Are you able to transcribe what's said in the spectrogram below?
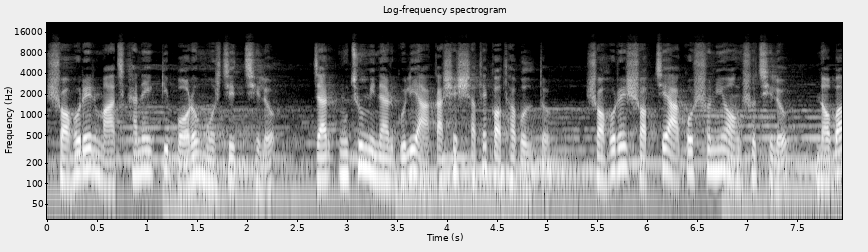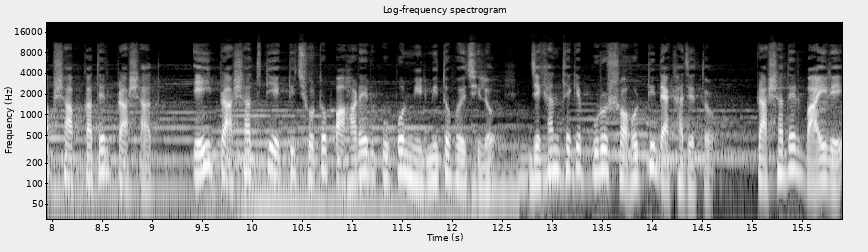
শহরের মাঝখানে একটি বড় মসজিদ ছিল যার উঁচু মিনারগুলি আকাশের সাথে কথা বলতো। শহরের সবচেয়ে আকর্ষণীয় অংশ ছিল নবাব সাবকাতের প্রাসাদ। এই প্রাসাদটি একটি ছোট পাহাড়ের উপর নির্মিত হয়েছিল, যেখান থেকে পুরো শহরটি দেখা যেত। প্রাসাদের বাইরে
